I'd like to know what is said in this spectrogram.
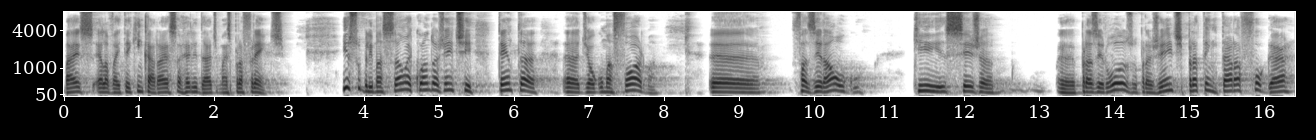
mas ela vai ter que encarar essa realidade mais para frente. E sublimação é quando a gente tenta, eh, de alguma forma, fazer algo que seja eh, prazeroso para a gente, para tentar afogar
